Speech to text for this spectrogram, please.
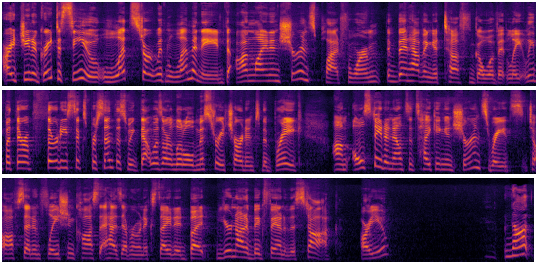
All right, Gina, great to see you. Let's start with Lemonade, the online insurance platform. They've been having a tough go of it lately, but they're up 36% this week. That was our little mystery chart into the break. Um, Allstate announced it's hiking insurance rates to offset inflation costs. That has everyone excited, but you're not a big fan of the stock, are you? Not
